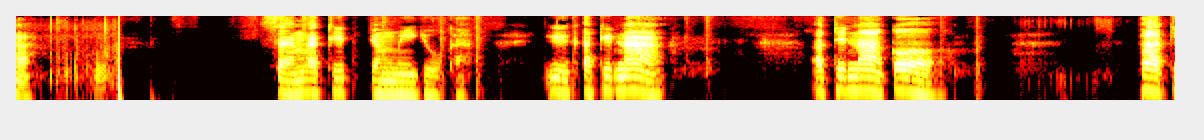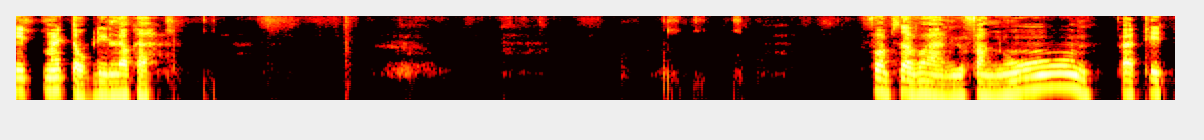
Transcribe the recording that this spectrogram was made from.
ค่ะ แสงอาทิตย์ยังมีอยู่ค่ะ อีกอาทิตย์หน้า อาทิตย์หน้าก็พระอาทิตย์ไม่ตกดินแล้วค่ะ ฟอมสว่างอยู่ฝั่งนู้นพระอาทิตย์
